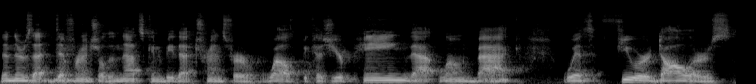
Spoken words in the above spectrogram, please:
then there's that differential. Then that's going to be that transfer of wealth because you're paying that loan back with fewer dollars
